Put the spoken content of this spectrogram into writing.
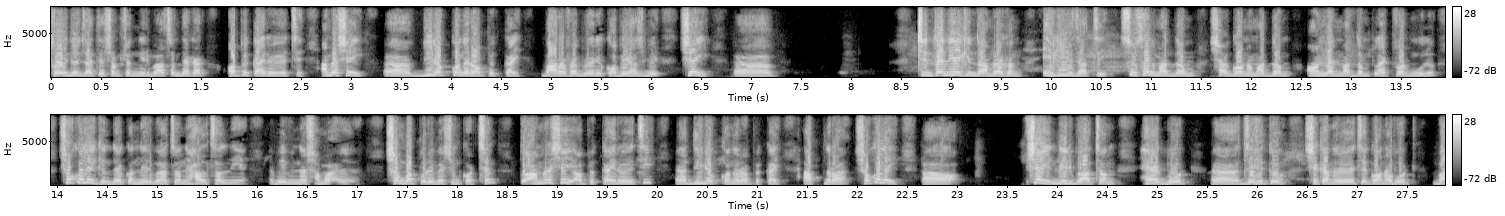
ত্রয়োদশ জাতীয় সংসদ নির্বাচন দেখার অপেক্ষায় রয়েছে। আমরা সেই আহ, দিনক্ষণের অপেক্ষায় বারো ফেব্রুয়ারি কবে আসবে? সেই চিন্তা নিয়ে কিন্তু আমরা এখন এগিয়ে যাচ্ছি। সোশ্যাল মাধ্যম গণমাধ্যম অনলাইন মাধ্যম প্ল্যাটফর্মগুলো সকলেই কিন্তু এখন নির্বাচনে হালচাল নিয়ে বিভিন্ন সংবাদ পরিবেশন করছেন। তো আমরা সেই অপেক্ষায় রয়েছি দিনক্ষণের অপেক্ষায়। আপনারা সকলেই সেই নির্বাচন হ্যাঁ ভোট যেহেতু সেখানে রয়েছে গণভোট বা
